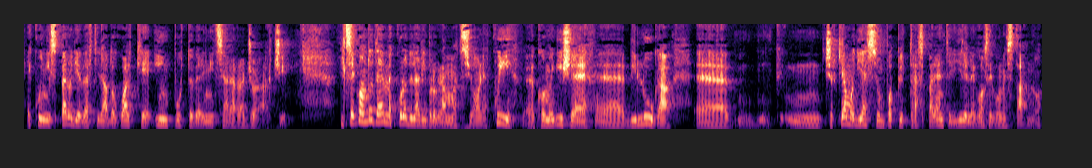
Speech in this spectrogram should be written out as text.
e quindi spero di averti dato qualche input per iniziare a ragionarci. Il secondo tema è quello della riprogrammazione. Qui, eh, come dice eh, Billuca, eh, mm, cerchiamo di essere un po' più trasparenti e di dire le cose come stanno.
